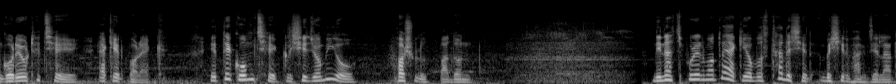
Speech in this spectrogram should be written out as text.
গড়ে উঠেছে একের পর এক। এতে কমছে কৃষি জমি ও ফসল উৎপাদন। দিনাজপুরের মতো একই অবস্থা দেশের বেশিরভাগ জেলার।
